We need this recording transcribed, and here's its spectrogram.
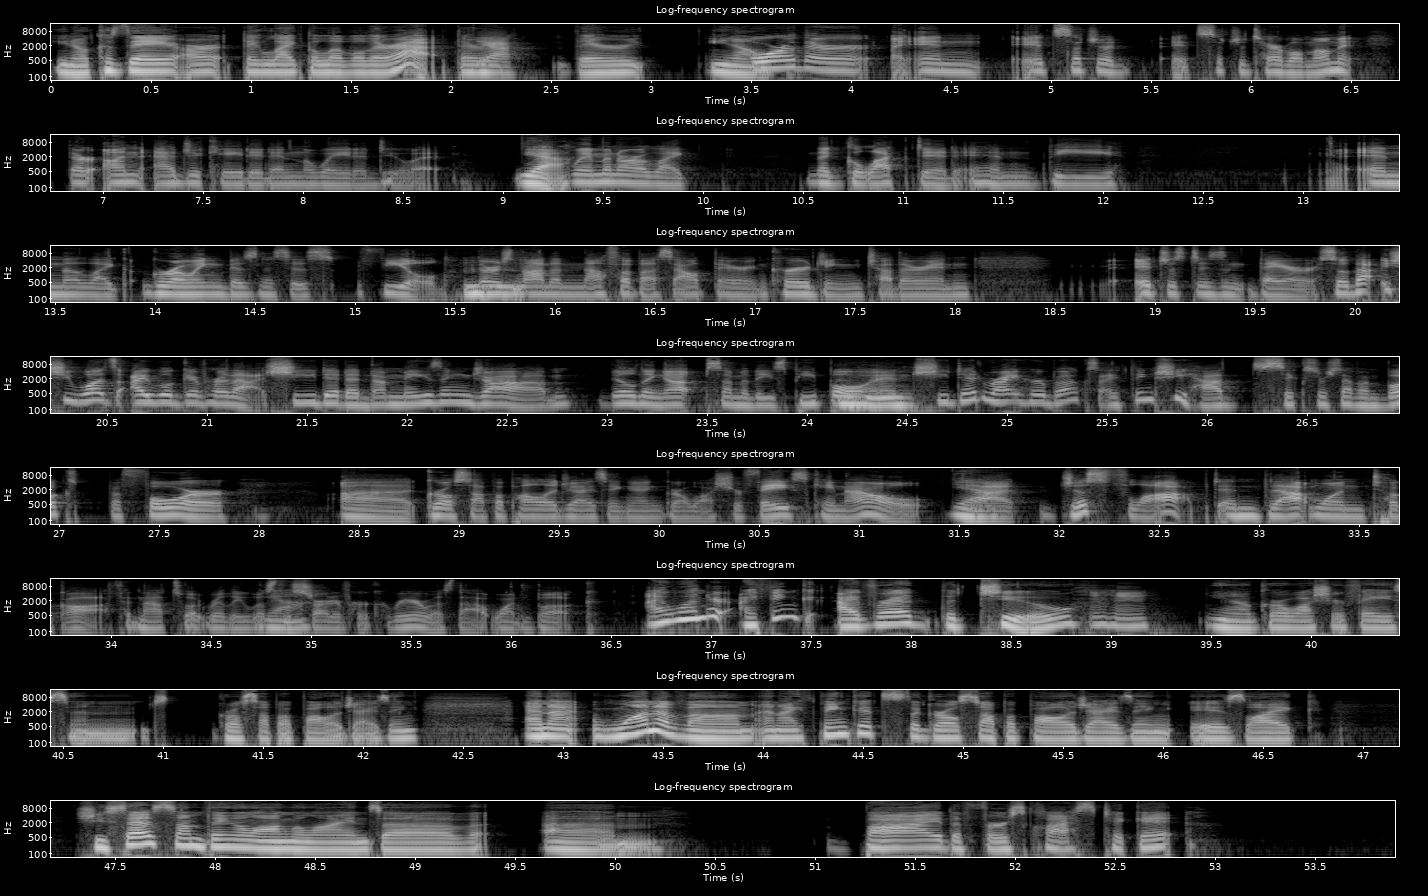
you know, because they are, they like the level they're at. They're, Yeah. they're, you know, Or they're in it's such a it's such a terrible moment. They're uneducated in the way to do it. yeah. Women are like neglected in the in the like growing businesses field. There's Mhm. not enough of us out there encouraging each other and it just isn't there. So that she was I will give her that. She did an amazing job building up some of these people Mhm. and she did write her books. I think she had 6 or 7 books before uh, Girl Stop Apologizing and Girl Wash Your Face came out Yeah. that just flopped and that one took off and that's what really was Yeah. the start of her career was that one book. I wonder, I think I've read the 2 Mm-hmm. you know, girl wash your face and girl stop apologizing. And I, one of them, and I think it's the girl stop apologizing, is like she says something along the lines of um, buy the first class ticket,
